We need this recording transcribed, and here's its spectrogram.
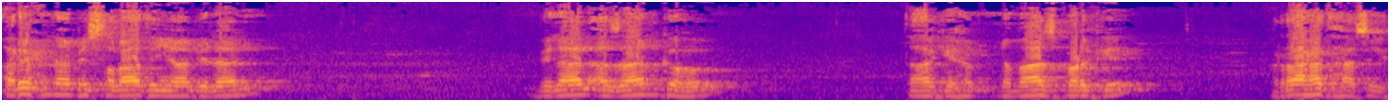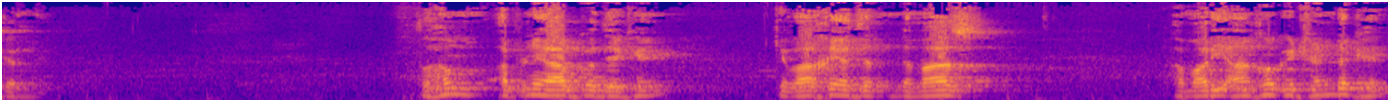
ارحنا بصلاط یا بلال بلال اذان کہو تاکہ ہم نماز پڑھ کے راحت حاصل کر لیں۔ تو ہم اپنے آپ کو دیکھیں کہ واقع نماز ہماری آنکھوں کی ٹھنڈک ہے۔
